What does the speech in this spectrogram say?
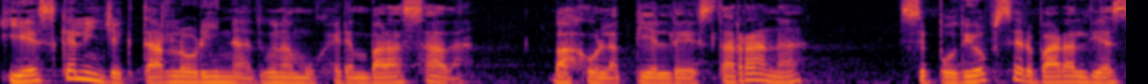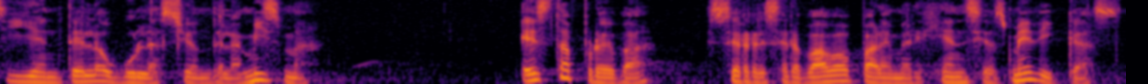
Y es que al inyectar la orina de una mujer embarazada bajo la piel de esta rana, se podía observar al día siguiente la ovulación de la misma. Esta prueba se reservaba para emergencias médicas,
